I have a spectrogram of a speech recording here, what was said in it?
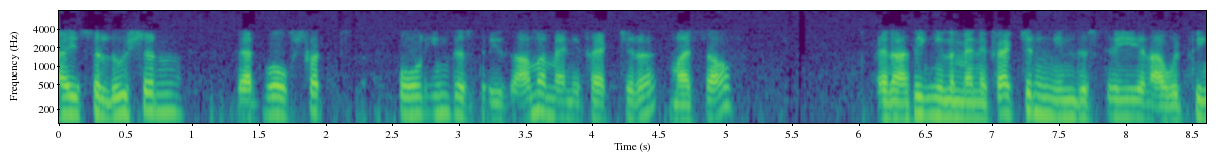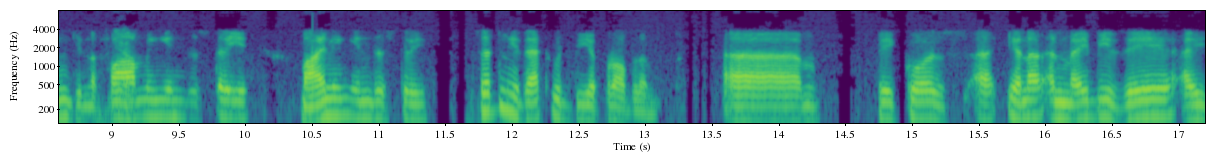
a solution that will fit all industries. I'm a manufacturer myself. And I think in the manufacturing industry, and I would think in the farming yeah. industry, mining industry, certainly that would be a problem. Um, because, uh, you know, and maybe there a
